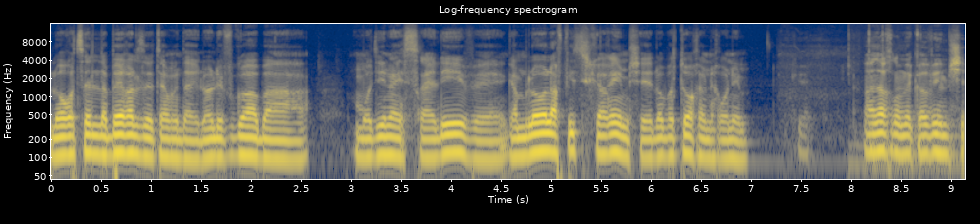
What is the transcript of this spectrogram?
לא רוצה לדבר על זה יותר מדי, לא לפגוע במודיעין הישראלי, וגם לא להפיץ שקרים שלא בטוח הם נכונים. אנחנו מקווים ש...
